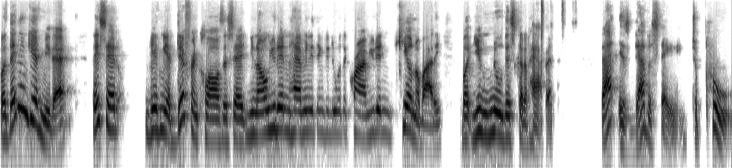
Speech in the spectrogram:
But they didn't give me that. They said give me a different clause that said, you know, you didn't have anything to do with the crime. You didn't kill nobody, but you knew this could have happened. That is devastating to prove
